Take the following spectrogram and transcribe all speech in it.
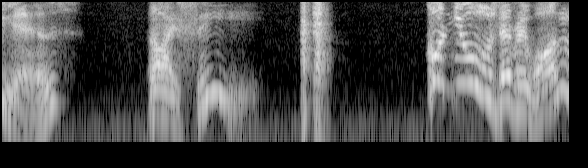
Yes? I see. Good news, everyone!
